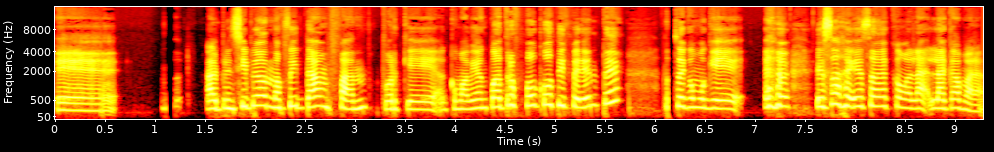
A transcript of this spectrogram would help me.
Eh, al principio no fui tan fan, porque como habían cuatro focos diferentes, entonces como que eso, eso es como la, la, cámara,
